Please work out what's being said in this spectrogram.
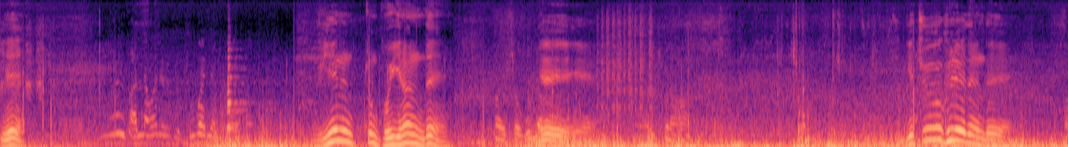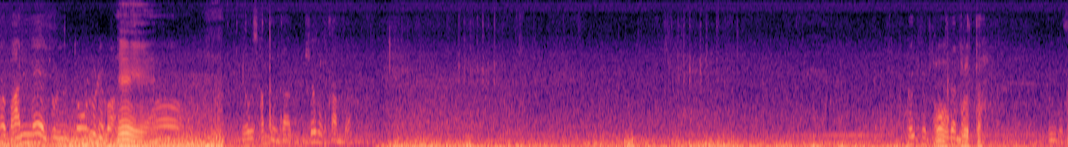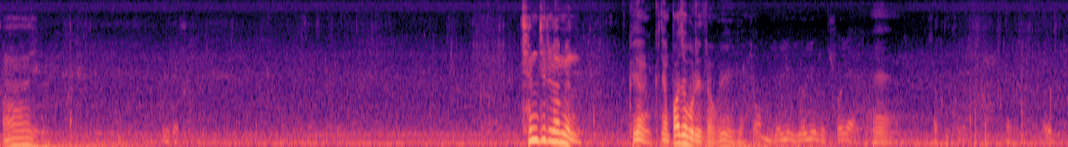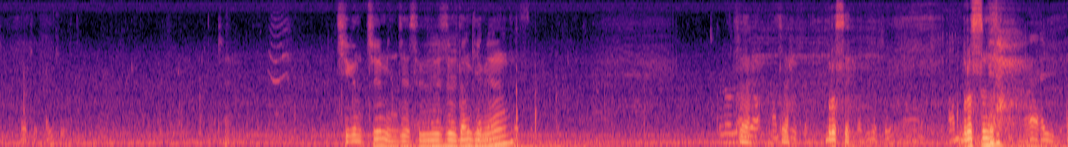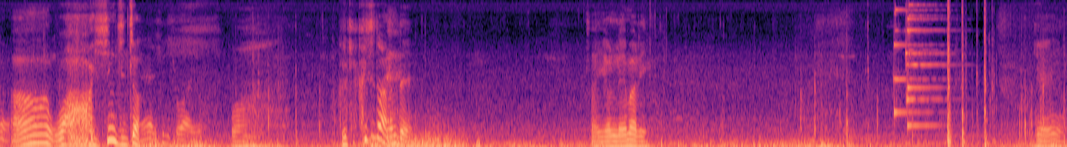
예 아이고, 안 나와요. 두 마리야. 아, 위에는 좀 보이긴 하는데 저 올라. 예 예 예. 있구나. 이게 쭉 흘려야 되는데 어, 맞네. 저기 또 오르네 봐. 예, 예. 어, 여기서 한번 나 피워볼까 한번? 물었네. 물었다. 아 이거 물었어. 챔질을 하면 그냥 그냥 빠져버리더라고요 이게 좀 여유, 여유를 줘야 예. 지금쯤 이제 슬슬 당기면 자, 자. 물었어? 물었어요? 아, 안 물었습니다 아이고. 아와 힘 진짜 네. 와 그렇게 크지도 않은데 자 14마리 이게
